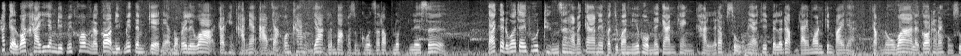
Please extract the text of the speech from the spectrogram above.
ถ้าเกิดว่าใครที่ยังดิฟไม่คล่องแล้วก็ดิฟไม่เต็มเกรดเนี่ยบอกได้เลยว่าการแข่งขันเนี่ยอาจจะค่อนข้างยากลำบากพอสมควรสำหรับรถเลเซอร์แต่ถ้าเกิดว่าจะพูดถึงสถานการณ์ในปัจจุบันนี้ผมในการแข่งขันระดับสูงเนี่ยที่เป็นระดับไดมอนด์ขึ้นไปเนี่ยกับโนวาแล้วก็ทางด้านของซู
